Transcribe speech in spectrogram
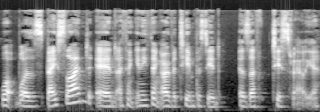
what was baselined. And I think anything over 10% is a test failure.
